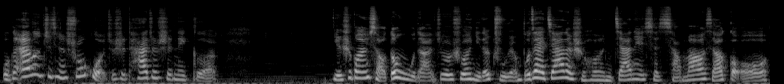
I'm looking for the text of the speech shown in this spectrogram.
我跟艾伦之前说过，就是他就是那个。也是关于小动物的，就是说你的主人不在家的时候，你家那些小猫、小狗、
